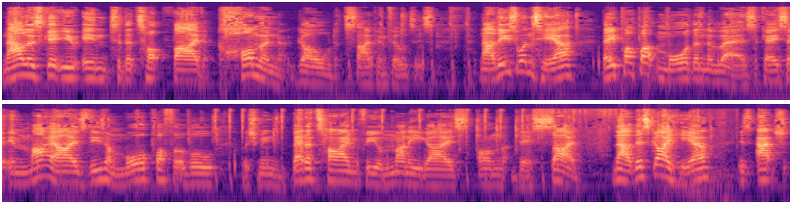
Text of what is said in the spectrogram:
Now let's get you into the top five common gold sniping filters. Now these ones here, they pop up more than the rares, okay? So in my eyes, these are more profitable, which means better time for your money, guys, on this side. Now, this guy here is actually...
